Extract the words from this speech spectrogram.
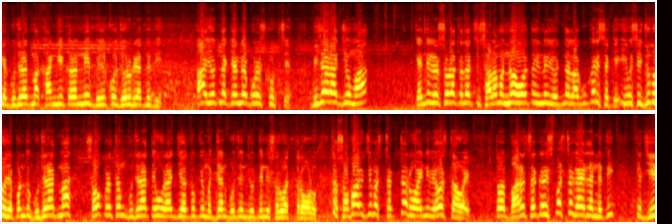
કે ગુજરાતમાં ખાનગીકરણની બિલકુલ જરૂરિયાત નથી. આ યોજના કેન્દ્ર પુરસ્કૃત છે. બીજા રાજ્યોમાં કેન્દ્રીય રસોડા કદાચ શાળામાં ન હોય તો એને યોજના લાગુ કરી શકે. એ વિષય જુદો છે, પરંતુ ગુજરાતમાં સૌ ગુજરાત એવું રાજ્ય હતું કે મધ્યાહન ભોજન યોજનાની શરૂઆત કરવાવાળું. તો સ્વાભાવિક એમાં સ્ટ્રક્ચર હોય, એની વ્યવસ્થા હોય, તો ભારત સરકારે સ્પષ્ટ ગાઈડલાઈન હતી કે જે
